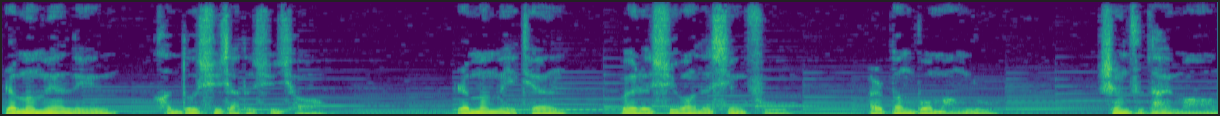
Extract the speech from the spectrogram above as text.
人们面临很多虚假的需求，人们每天为了虚妄的幸福而奔波忙碌，身子太忙，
